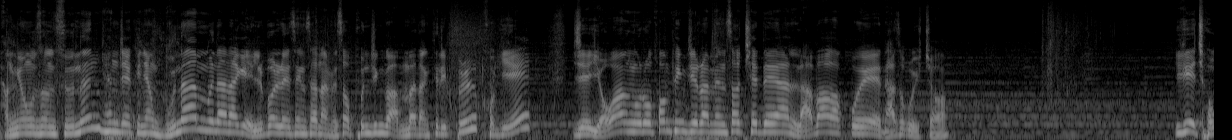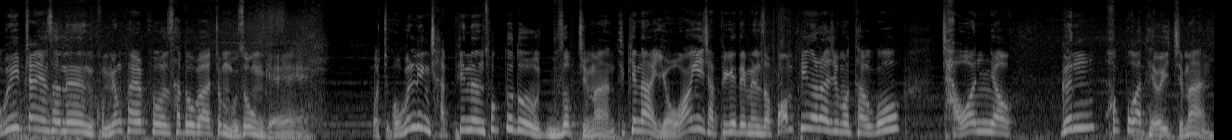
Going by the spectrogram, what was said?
박영우 선수는 현재 그냥 무난무난하게 일벌레 생산하면서 본진과 앞마당 트리플 거기에 이제 여왕으로 펌핑질 하면서 최대한 라바 확보에 나서고 있죠. 이게 저그 입장에서는 공명팔포 사도가 좀 무서운 게 뭐 저글링 잡히는 속도도 무섭지만 특히나 여왕이 잡히게 되면서 펌핑을 하지 못하고 자원력은 확보가 되어 있지만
